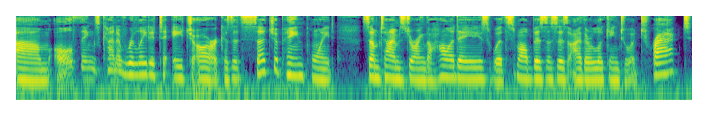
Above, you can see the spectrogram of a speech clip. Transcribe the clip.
um, all things kind of related to HR because it's such a pain point sometimes during the holidays with small businesses either looking to attract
